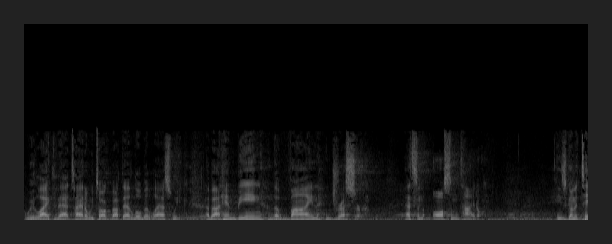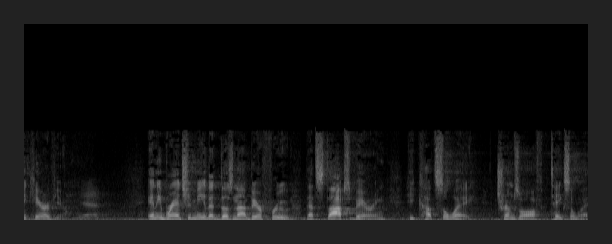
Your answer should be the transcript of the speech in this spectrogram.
We like that title. We talked about that a little bit last week about him being the vine dresser. That's an awesome title. He's going to take care of you. Any branch in me that does not bear fruit, that stops bearing, he cuts away, trims off, takes away.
